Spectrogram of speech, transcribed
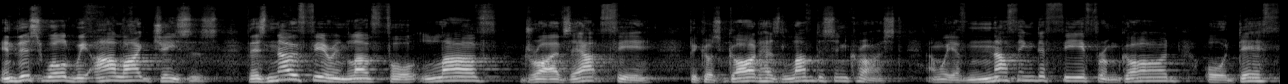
In this world, we are like Jesus. There's no fear in love, for love drives out fear because God has loved us in Christ, and we have nothing to fear from God or death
